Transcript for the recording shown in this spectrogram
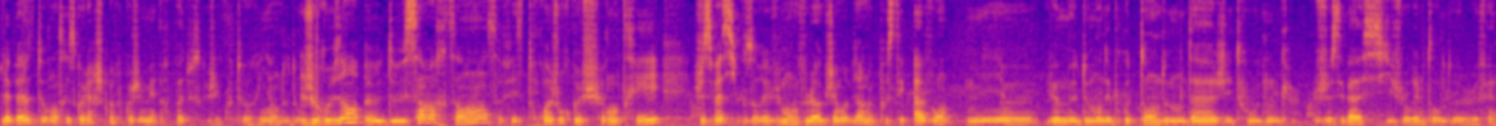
la période de rentrée scolaire. Je sais pas pourquoi j'ai mes AirPods parce que j'écoute rien dedans. Je reviens euh, de Saint-Martin, ça fait 3 jours que je suis rentrée. Je sais pas si vous aurez vu mon vlog, j'aimerais bien le poster avant, mais euh, il va me demander beaucoup de temps de montage et tout, donc je sais pas si j'aurai le temps de le faire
